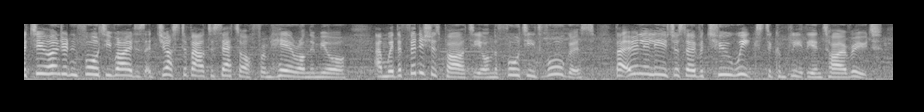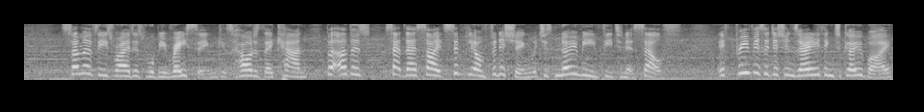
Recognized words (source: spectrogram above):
The 240 riders are just about to set off from here on the Muur, and with the finishers party on the 14th of August, that only leaves just over two weeks to complete the entire route. Some of these riders will be racing as hard as they can, but others set their sights simply on finishing, which is no mean feat in itself. If previous editions are anything to go by,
